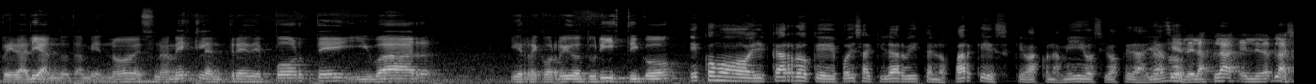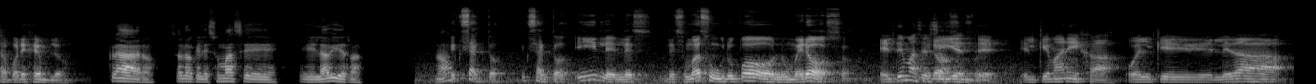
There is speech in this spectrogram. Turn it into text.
pedaleando también, ¿no? Es una mezcla entre deporte y bar y recorrido turístico. es como el carro que podés alquilar, viste, en los parques, que vas con amigos y vas pedaleando. Sí, el de, las pla- el de la playa, por ejemplo. Claro, solo que le sumás eh, eh, la birra, ¿no? Exacto, exacto. Y le, les- le sumás un grupo numeroso. El tema es el siguiente, el que maneja o el que le da,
